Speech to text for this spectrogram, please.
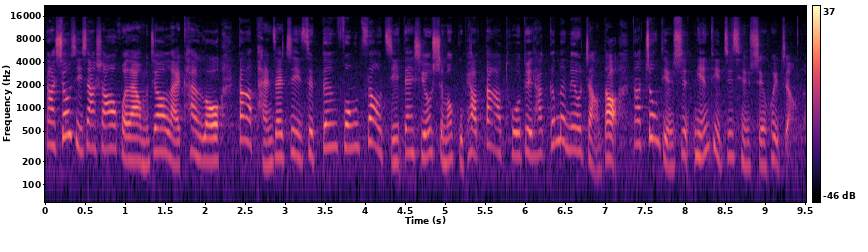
那休息一下，稍后回来我们就要来看喽。大盘在这一次登峰造极，但是有什么股票大拖对它根本没有涨到？那重点是年底之前谁会涨呢？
